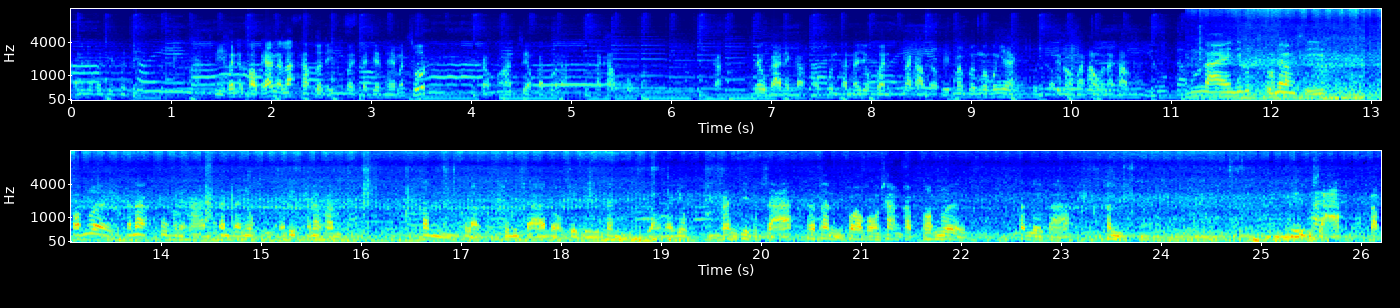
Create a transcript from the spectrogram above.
ท่านนายกอาทิตย์เพิ่นสินี่เพิ่นขอแผนนั่นละครับตัวนี้เพิ่นก็จะให้มันสุดกับความเชื่อมกันตัวละนะครับผมในโอกาสนี้ก็ขอบคุณท่านนายกเพิ่นนะครับที่มาเบิ่งมาเบิ่งแย่งพี่น้องมานเฮานะครับผมนายนิรุตสุนทรรังสีพร้อมด้วยคณะผู้บริหารท่านนายกอาทิตย์คณะพันธ์ ท่านปลัดชมิสาดอกเจดีย์ท่านรองนายกท่านที่ปรึกษาและท่านพ่อกองช่างครับ พร้อมด้วยท่านเลขาท่านที่ปรึกษาครับ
